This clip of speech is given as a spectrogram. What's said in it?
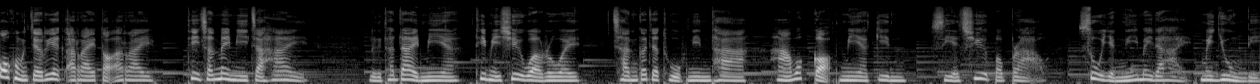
ก็คงจะเรียกอะไรต่ออะไร ที่ฉันไม่มีจะให้ หรือถ้าได้เมียที่มีชื่อว่ารวย ฉันก็จะถูกนินทา หาว่าเกาะเมียกิน เสียชื่อเปล่าๆ สู้อย่างนี้ไม่ได้ไม่ยุ่งดี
